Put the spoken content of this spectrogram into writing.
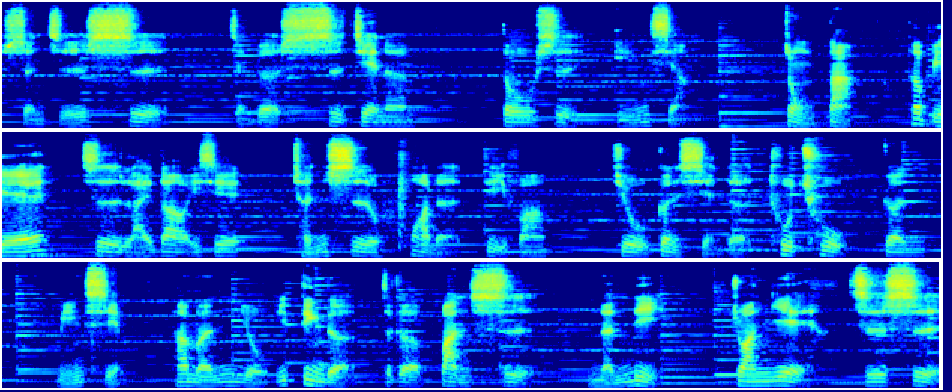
甚至是整个世界呢，都是影响。重大，特别是来到一些城市化的地方，就更显得突出跟明显。他们有一定的这个办事能力、专业知识，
